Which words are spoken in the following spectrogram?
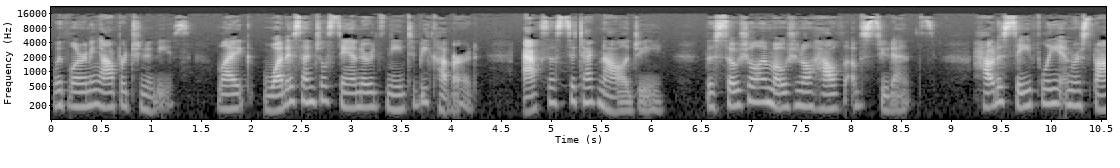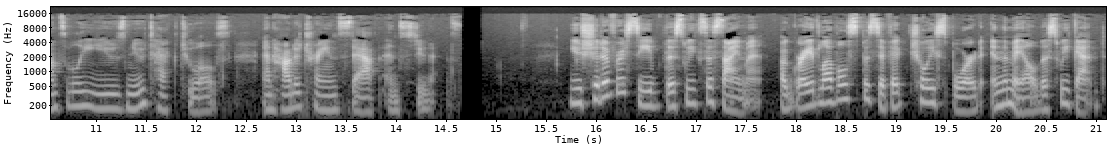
with learning opportunities, like what essential standards need to be covered, access to technology, the social emotional health of students, how to safely and responsibly use new tech tools, and how to train staff and students. You should have received this week's assignment, a grade level specific choice board, in the mail this weekend.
